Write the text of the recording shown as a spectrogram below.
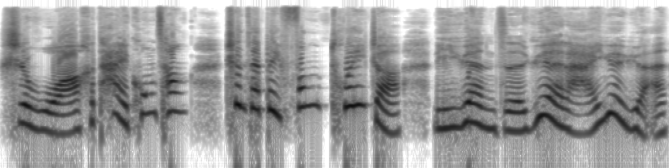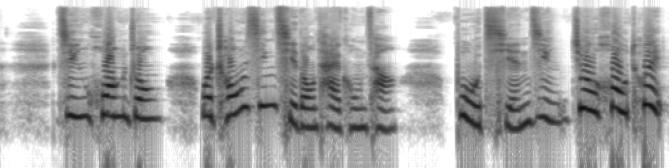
是我和太空舱正在被风推着，离院子越来越远。惊慌中，我重新启动太空舱，不前进就后退。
